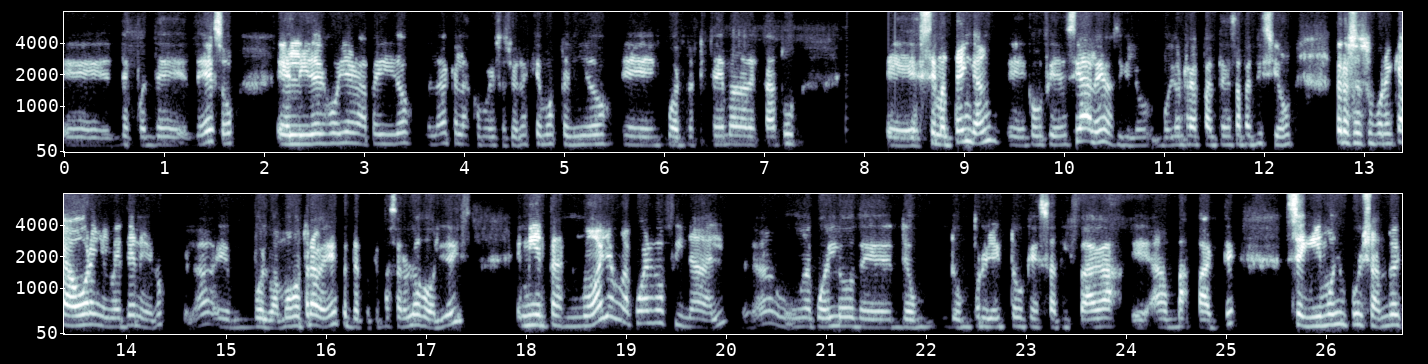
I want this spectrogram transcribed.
eh, después de, de, eso. El líder Hoyer ha pedido ¿verdad? que las conversaciones que hemos tenido eh, en cuanto a este tema de estatus se mantengan confidenciales, así que yo voy a honrar parte de esa petición, pero se supone que ahora en el mes de enero, ¿verdad? volvamos otra vez, pues, después que pasaron los holidays, mientras no haya un acuerdo final, un acuerdo de, de, un, de, un, proyecto que satisfaga eh, ambas partes, seguimos impulsando el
